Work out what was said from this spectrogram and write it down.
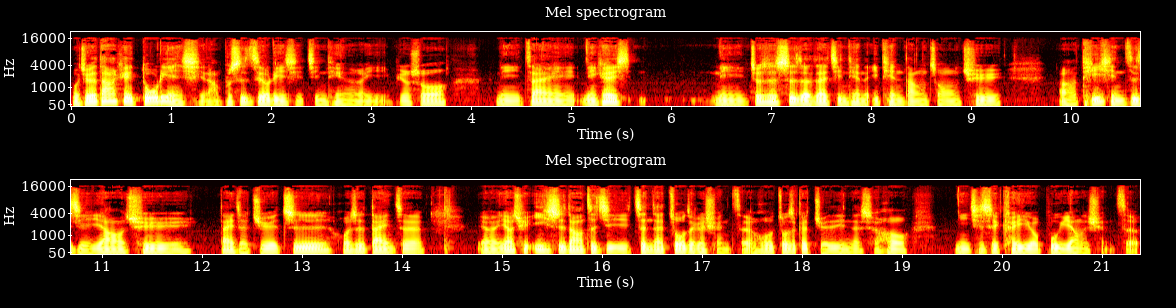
我觉得大家可以多练习啦，不是只有练习今天而已。比如说你在，你可以，你就是试着在今天的一天当中去，呃，提醒自己要去带着觉知，或是带着，呃，要去意识到自己正在做这个选择或做这个决定的时候，你其实可以有不一样的选择。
